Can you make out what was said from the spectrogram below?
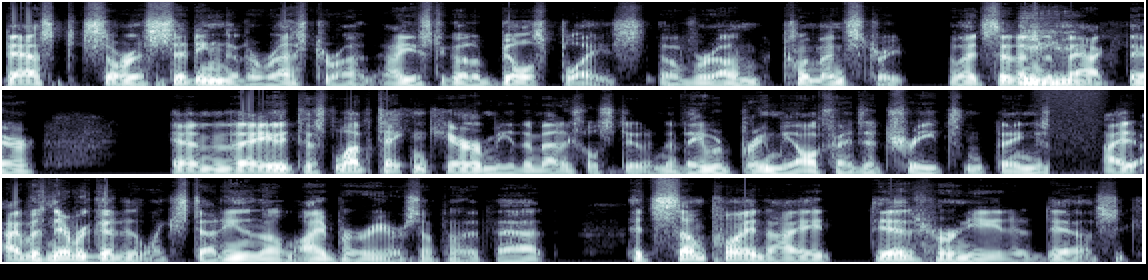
best sort of sitting at a restaurant. I used to go to Bill's place over on Clement Street, and I'd sit in mm-hmm. the back there and they just loved taking care of me, the medical student. And they would bring me all kinds of treats and things. I, I was never good at like studying in a library or something like that. At some point, I did herniate a disc.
